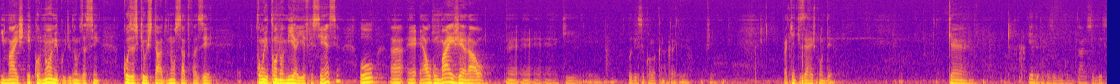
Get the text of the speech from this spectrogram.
e mais econômico, digamos assim, coisas que o Estado não sabe fazer com economia e eficiência, ou ah, é, é, algo mais geral é, é, é, é que poderia ser colocado? Enfim, para quem quiser responder. Quer. Eda quer fazer algum comentário sobre isso?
